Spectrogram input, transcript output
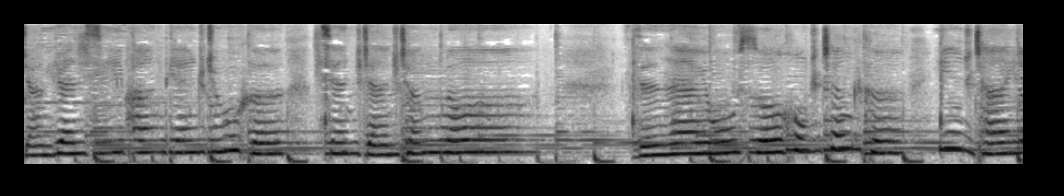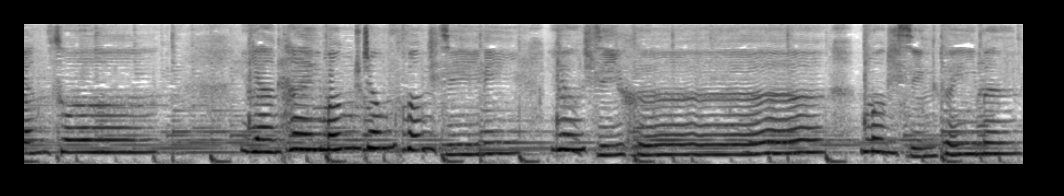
上元溪旁天柱河，千盏承诺。怎爱无所红尘客，阴差阳错。阳台梦中风几里，又几何？梦醒推门，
